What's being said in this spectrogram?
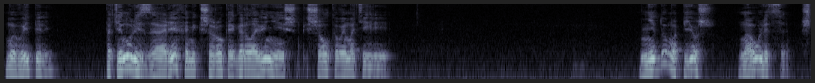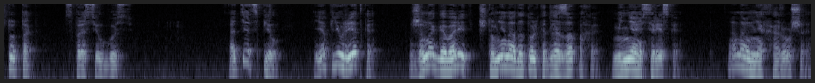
мы выпили, потянулись за орехами к широкой горловине из шелковой материи. «Не дома пьешь, на улице. Что так?» – спросил гость. «Отец пил. Я пью редко. Жена говорит, что мне надо только для запаха. Меняюсь резко. Она у меня хорошая,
